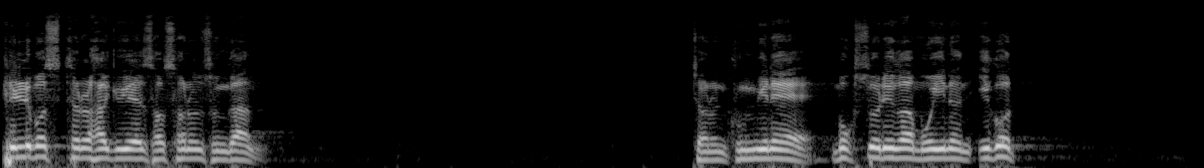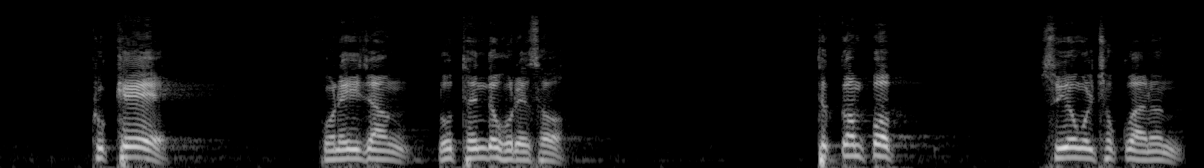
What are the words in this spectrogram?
필리버스터를 하기 위해서 서는 순간 저는 국민의 목소리가 모이는 이곳 국회 본회의장 로텐더홀에서 특검법 수용을 촉구하는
